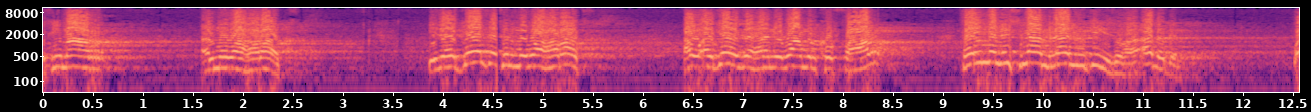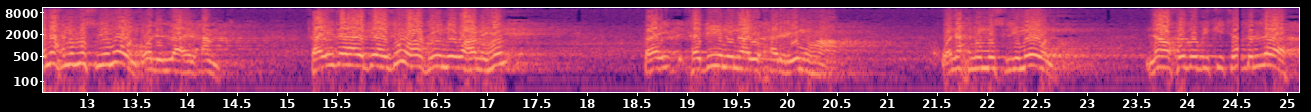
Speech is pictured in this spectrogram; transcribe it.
ثمار المظاهرات. إذا جازت المظاهرات أو أجازها نظام الكفار فإن الإسلام لا يجيزها أبدا. ونحن مسلمون ولله الحمد. فإذا أجازوها في نظامهم فديننا يحرمها. ونحن مسلمون. نأخذ بكتاب الله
